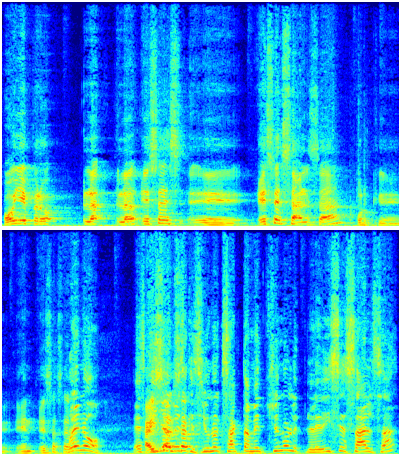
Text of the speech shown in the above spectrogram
Oye, pero la- la- esa es eh, esa es salsa, porque en esa salsa. Bueno, es que ya ves que si uno exactamente, si uno le, le dice salsa,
